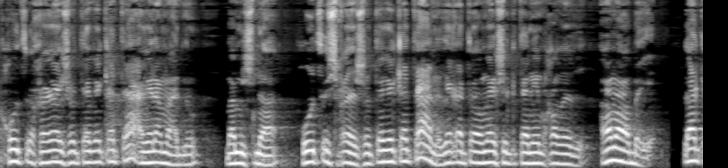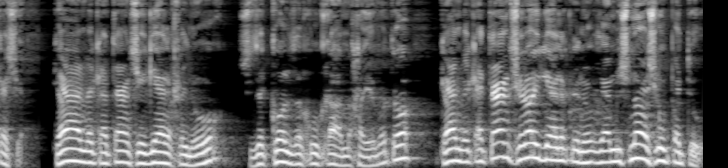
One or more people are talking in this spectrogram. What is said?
חוץ וחירי שוטה וקטן, הרי למדנו במשנה חוץ וחירי שוטה וקטן, אז איך אתה אומר שקטנים חברים? אמר אביי, לא קשה. כאן וקטן שהגיע לחינוך, שזה כל זכורך מחייב אותו, כאן וקטן שלא הגיע לחינוך, זה המשנה שהוא פטור.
